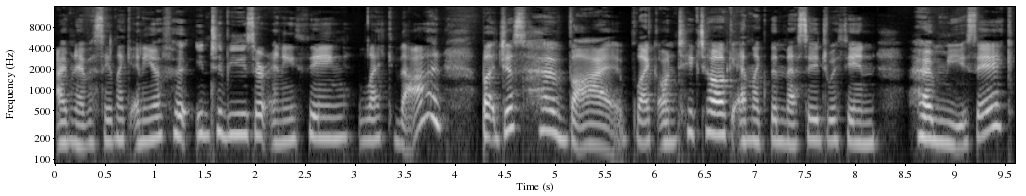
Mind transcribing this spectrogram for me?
I've never seen like any of her interviews or anything like that, but just her vibe like on TikTok and like the message within her music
